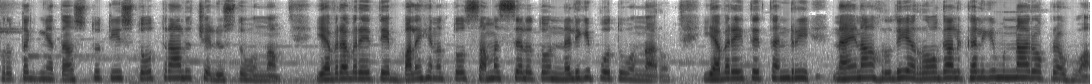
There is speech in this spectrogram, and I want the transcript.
కృతజ్ఞత స్థుతి స్తోత్రాలు చెల్లిస్తూ ఉన్నాం. ఎవరెవరైతే బలహీనతో సమస్యలతో నలిగిపోతూ ఉన్నారో ఎవరైతే తండ్రి నాయనా హృదయ రోగాలు కలిగి ఉన్నారో ప్రభువ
